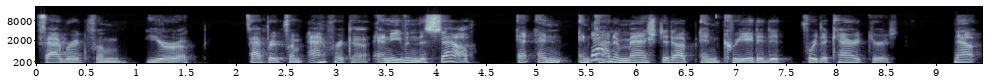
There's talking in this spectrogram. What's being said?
fabric from Europe, fabric from Africa, and even the South and and, and yeah. kind of mashed it up and created it for the characters. Now,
